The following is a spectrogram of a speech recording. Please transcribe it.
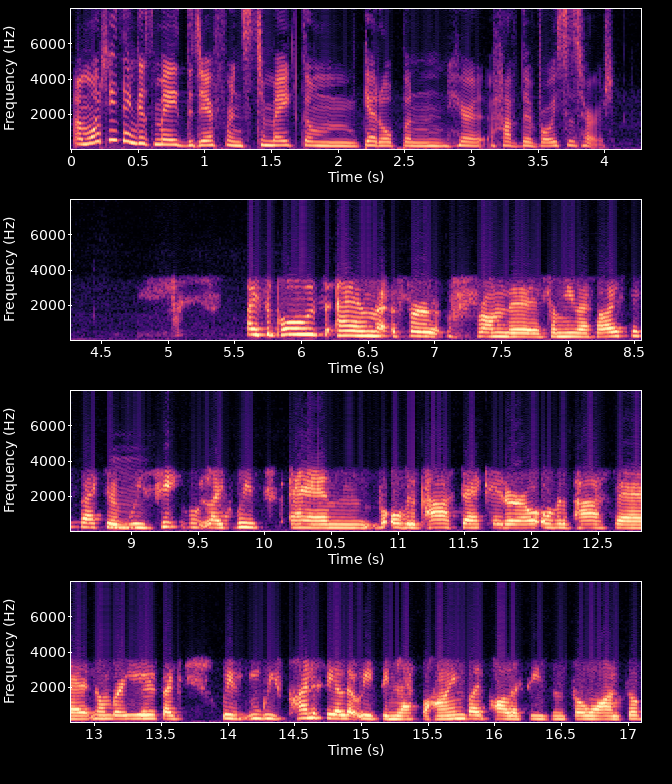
And what do you think has made the difference to make them get up and hear, have their voices heard? I suppose um, for from the from USI's perspective, mm. we see like we've um, over the past decade or over the past uh, number of years, like we've we've kind of feel that we've been left behind by policies and so on. So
